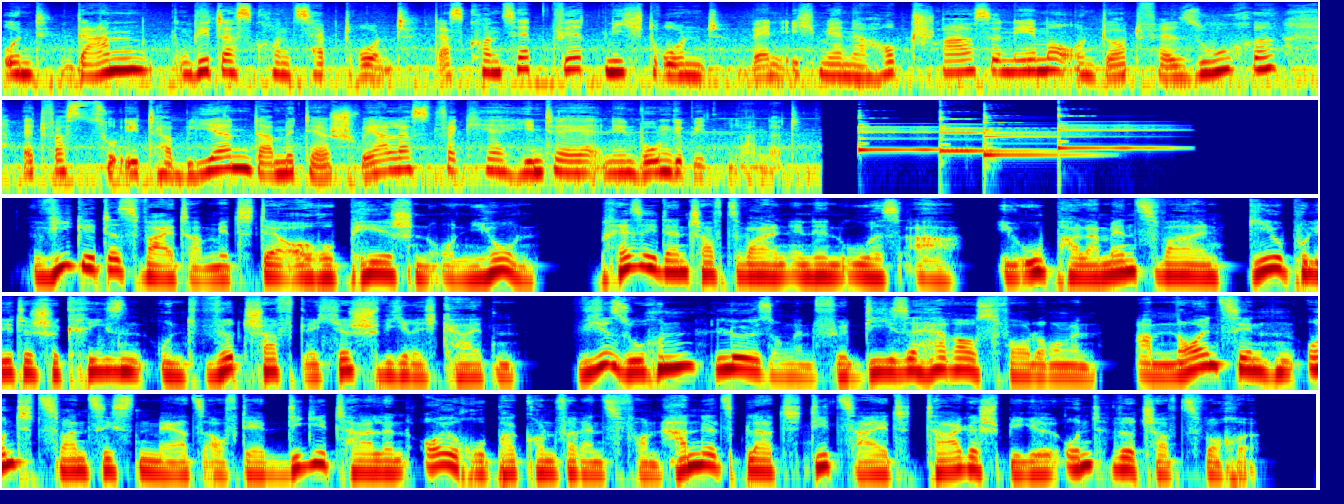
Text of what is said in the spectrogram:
Und dann wird das Konzept rund. Das Konzept wird nicht rund, wenn ich mir eine Hauptstraße nehme und dort versuche, etwas zu etablieren, damit der Schwerlastverkehr hinterher in den Wohngebieten landet. Wie geht es weiter mit der Europäischen Union? Präsidentschaftswahlen in den USA, EU-Parlamentswahlen, geopolitische Krisen und wirtschaftliche Schwierigkeiten. Wir suchen Lösungen für diese Herausforderungen. Am 19. und 20. März auf der digitalen Europakonferenz von Handelsblatt, Die Zeit, Tagesspiegel und Wirtschaftswoche.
